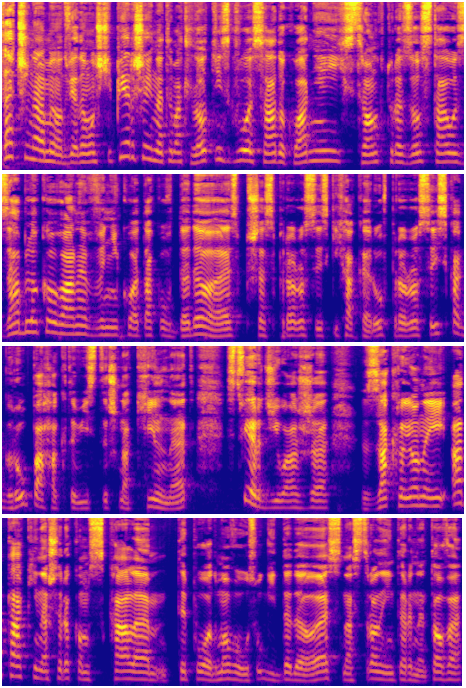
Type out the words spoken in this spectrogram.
Zaczynamy od wiadomości pierwszej na temat lotnisk w USA, dokładnie ich stron, które zostały zablokowane w wyniku ataków DDoS przez prorosyjskich hakerów. Prorosyjska grupa aktywistyczna Killnet stwierdziła, że zakrojone jej ataki na szeroką skalę typu odmowy usługi DDoS na strony internetowe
